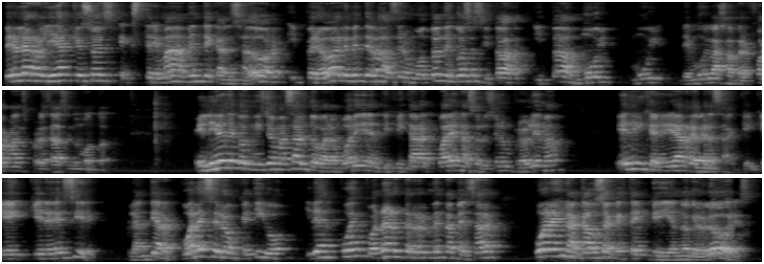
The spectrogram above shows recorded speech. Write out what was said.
Pero la realidad es que eso es extremadamente cansador y probablemente vas a hacer un montón de cosas y todas, y todas muy, muy, de muy baja performance por estar haciendo un montón. El nivel de cognición más alto para poder identificar cuál es la solución a un problema es de ingeniería reversa. ¿Qué, ¿Qué quiere decir? Plantear cuál es el objetivo y después ponerte realmente a pensar cuál es la causa que está impidiendo que lo logres.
